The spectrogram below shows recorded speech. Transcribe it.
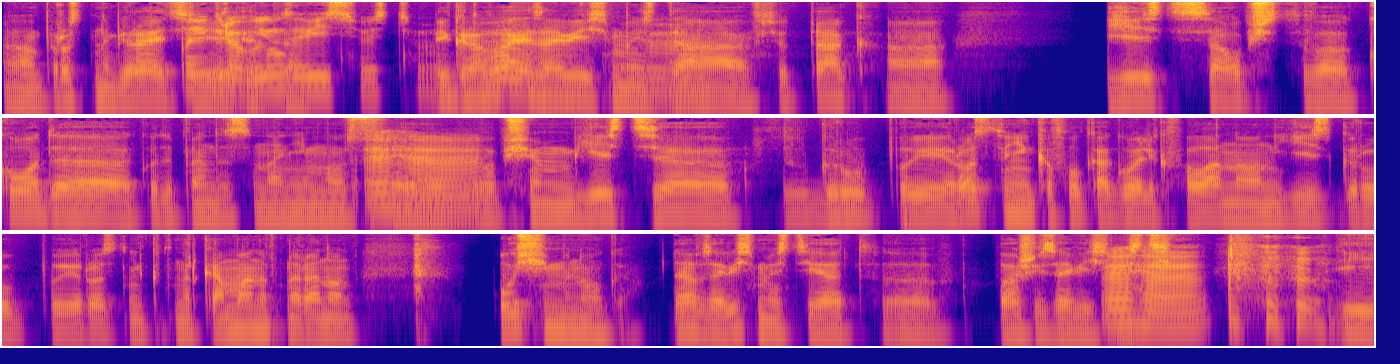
А, просто набираете... По игровым это, зависимостям. Игровая да. зависимость, mm-hmm. да, все так. А, есть сообщество кода, Codependence Anonymous. Mm-hmm. В общем, есть э, группы родственников алкоголиков, Аланон, есть группы родственников наркоманов, Наранон. Очень много, да, в зависимости от э, вашей зависимости. Uh-huh. И,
